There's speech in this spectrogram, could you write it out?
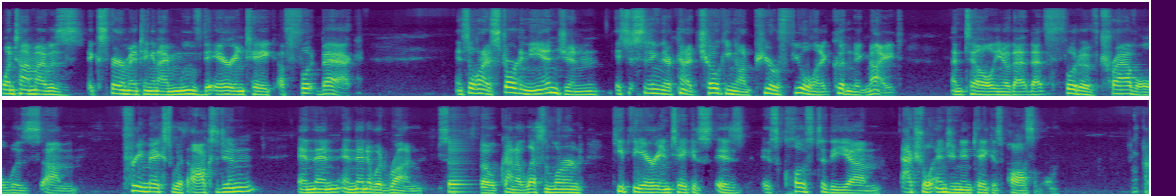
One time I was experimenting and I moved the air intake a foot back. And so when I was starting the engine, it's just sitting there kind of choking on pure fuel and it couldn't ignite until, you know, that, that foot of travel was um, pre-mixed with oxygen and then and then it would run. So, so kind of lesson learned, keep the air intake as, as, as close to the um, actual engine intake as possible. Okay.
